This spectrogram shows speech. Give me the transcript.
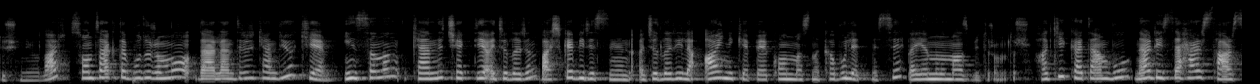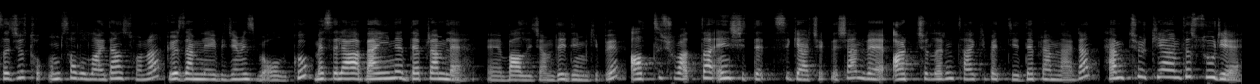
düşünüyorlar. Sontag da bu durumu değerlendirirken diyor ki insanın kendi çektiği acıların başka birisinin acılarıyla aynı kefeye konmasını kabul etmesi dayanılmaz bir durumdur. Hakikaten bu neredeyse her sarsıcı toplumsal olaydan sonra gözlemleyebileceğimiz bir olgu. Mesela ben yine depremle e, bağlayacağım dediğim gibi. 6 Şubat'ta en şiddetlisi gerçekleşen ve artçıların takip ettiği depremlerden hem Türkiye hem de Suriye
